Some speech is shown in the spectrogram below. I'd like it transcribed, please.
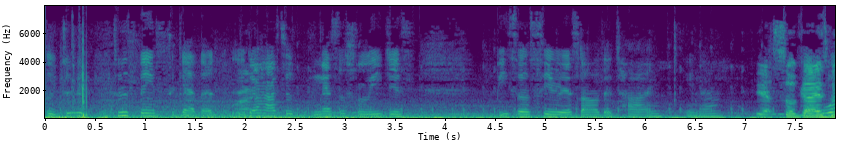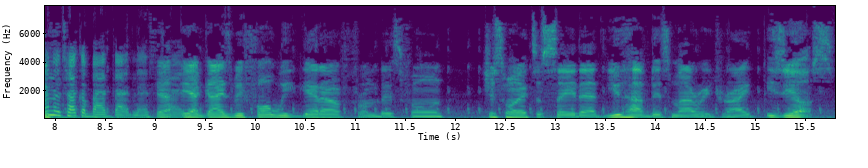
to do do things together. You don't have to necessarily just be so serious all the time you know? Yeah so so guys we want to talk about that next yeah time. yeah guys before we get out from this phone just wanted to say that you have this marriage right? Is yours.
